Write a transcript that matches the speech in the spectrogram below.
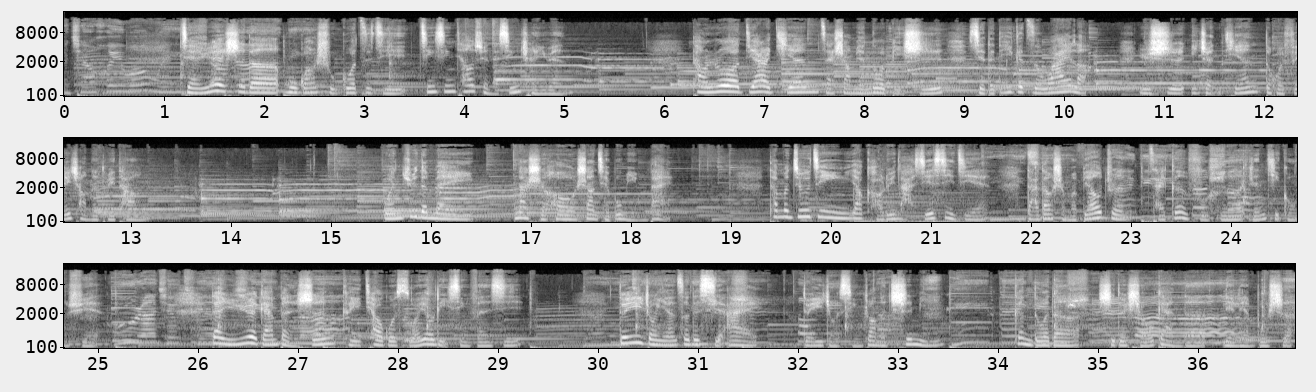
检阅式的目光数过自己精心挑选的新成员。倘若第二天在上面落笔时写的第一个字歪了，于是一整天都会非常的推搪。文具的美，那时候尚且不明白。他们究竟要考虑哪些细节，达到什么标准才更符合人体工学？但愉悦感本身可以跳过所有理性分析。对一种颜色的喜爱，对一种形状的痴迷，更多的是对手感的恋恋不舍，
